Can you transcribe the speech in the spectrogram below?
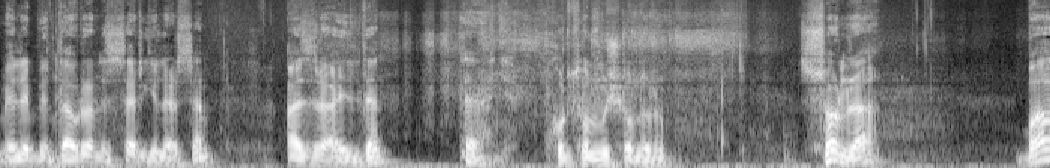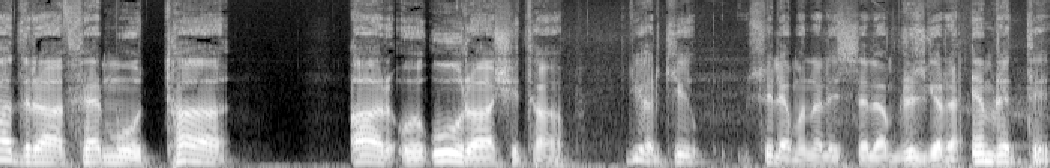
böyle bir davranış sergilersem Azrail'den Evet. kurtulmuş olurum. Sonra Badra fermut ta ar uğra şitab. Diyor ki Süleyman Aleyhisselam rüzgara emretti.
